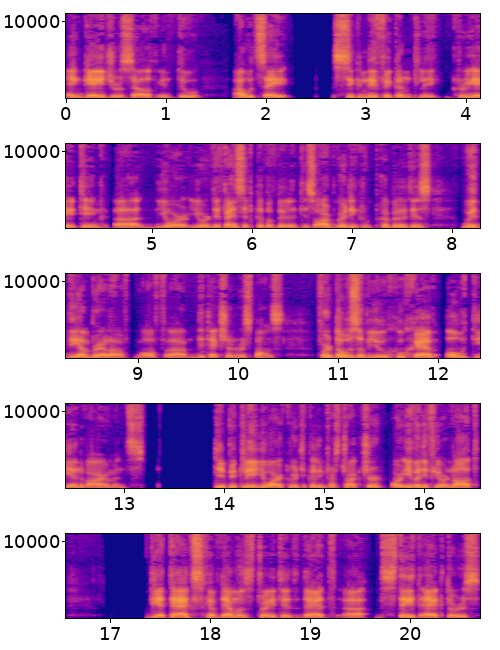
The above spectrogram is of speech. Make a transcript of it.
engage yourself into, I would say, significantly creating uh, your your defensive capabilities or upgrading capabilities with the umbrella of, of uh, detection response. For those of you who have OT environments, typically you are critical infrastructure, or even if you're not, the attacks have demonstrated that uh, state actors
